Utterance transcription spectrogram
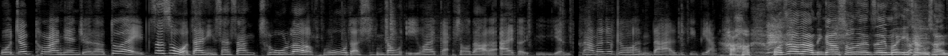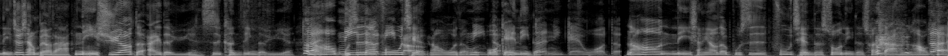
我就突然间觉得，对，这是我在你身上除了服务的行动以外感受到了爱的语言，然后那就给我很大的力量。好，我知道，知道。你刚刚说的这么一长串，你就想表达你需要的爱的语言是肯定的语言，然后不是肤浅啊，我的我给你的，对你给我的，然后你想要的不是肤浅的说你的穿搭很好看，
